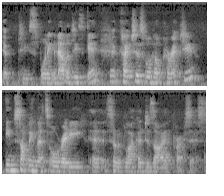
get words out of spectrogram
Yep. To use sporting analogies again, Yep. coaches will help correct you in something that's already uh, sort of like a desired process.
